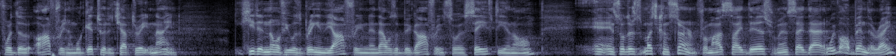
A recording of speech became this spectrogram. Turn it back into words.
for the offering, and we'll get to it in chapter 8 and 9, he didn't know if he was bringing the offering, and that was a big offering, so his safety and all. And, so there's much concern from outside this, from inside that, and we've all been there, right?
